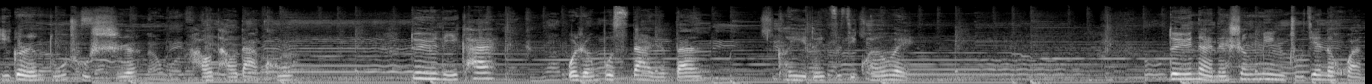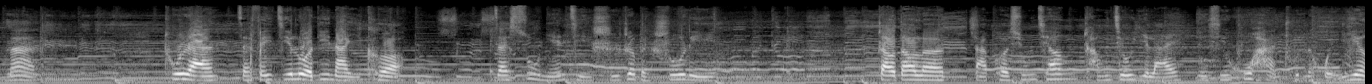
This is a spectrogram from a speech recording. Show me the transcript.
一个人独处时，嚎啕大哭。对于离开，我仍不似大人般可以对自己宽慰。对于奶奶生命逐渐的缓慢，突然在飞机落地那一刻，在《素年锦时》这本书里，找到了打破胸腔长久以来内心呼喊出的回应。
